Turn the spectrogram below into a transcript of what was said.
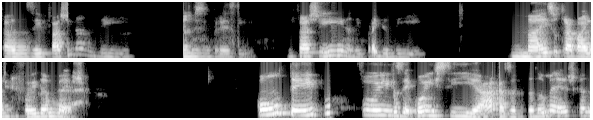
fazer faxina, de grandes empresas de, faxina, de prédio, de mas o trabalho sempre foi doméstico. Com o tempo, fui fazer, conheci a casa da doméstica né,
